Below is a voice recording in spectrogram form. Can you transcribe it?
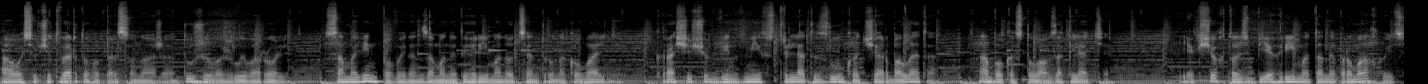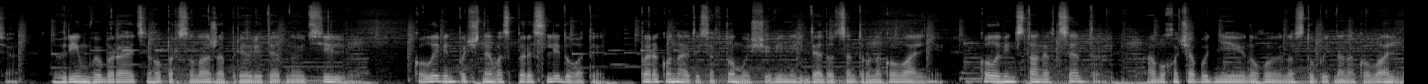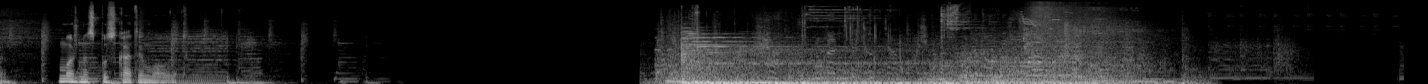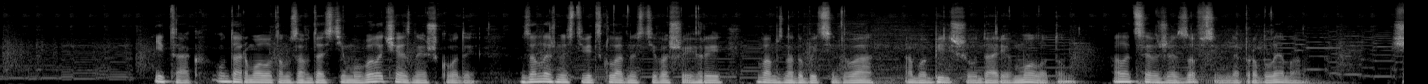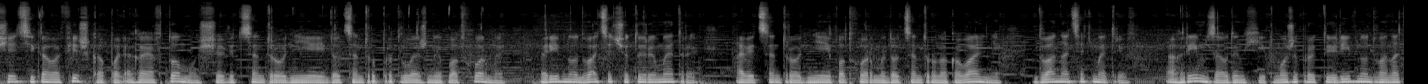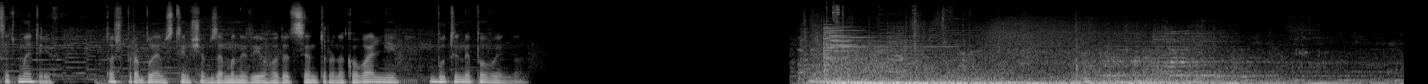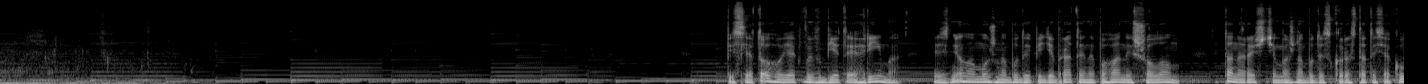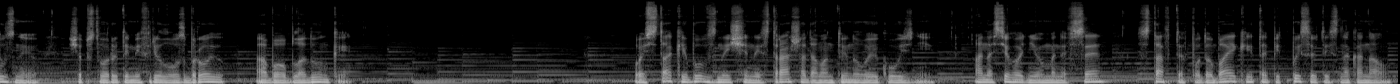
А ось у четвертого персонажа дуже важлива роль. Саме він повинен заманити гріма до центру наковальні. Краще, щоб він вмів стріляти з лука чи арбалета або кастував закляття. Якщо хтось б'є гріма та не промахується, грім вибирає цього персонажа пріоритетною ціллю. Коли він почне вас переслідувати, переконайтеся в тому, що він йде до центру наковальні. Коли він стане в центр або хоча б однією ногою наступить на наковальню, можна спускати молот. І так, удар молотом завдасть йому величезної шкоди. В залежності від складності вашої гри вам знадобиться два або більше ударів молотом, але це вже зовсім не проблема. Ще цікава фішка полягає в тому, що від центру однієї до центру протилежної платформи рівно 24 метри, а від центру однієї платформи до центру наковальні 12 метрів, а грім за один хід може пройти рівно 12 метрів, тож проблем з тим, щоб заманити його до центру наковальні, бути не повинно. Після того, як ви вб'єте гріма, з нього можна буде підібрати непоганий шолом, та нарешті можна буде скористатися кузнею, щоб створити міфрілову зброю або обладунки. Ось так і був знищений страж адамантинової кузні. А на сьогодні у мене все. Ставте вподобайки та підписуйтесь на канал.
